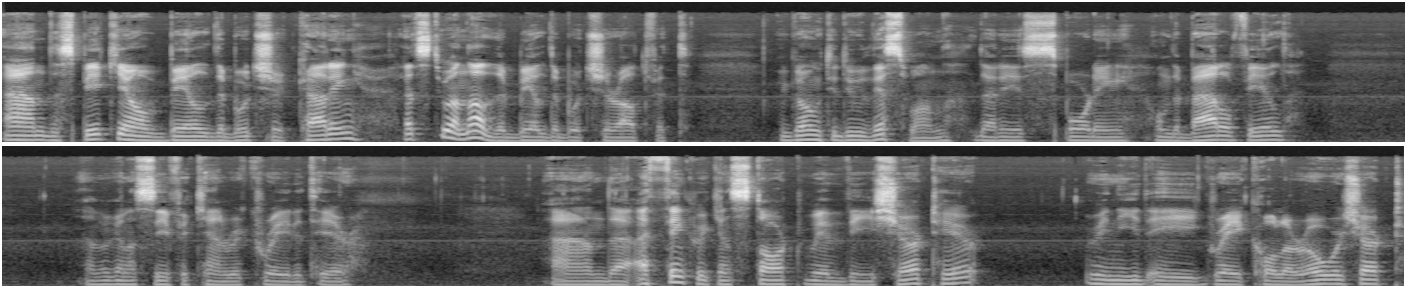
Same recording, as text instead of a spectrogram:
And speaking of Bill the Butcher cutting, let's do another Bill the Butcher outfit. We're going to do this one that is sporting on the battlefield. And we're gonna see if we can recreate it here. And uh, I think we can start with the shirt here. We need a gray color overshirt.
